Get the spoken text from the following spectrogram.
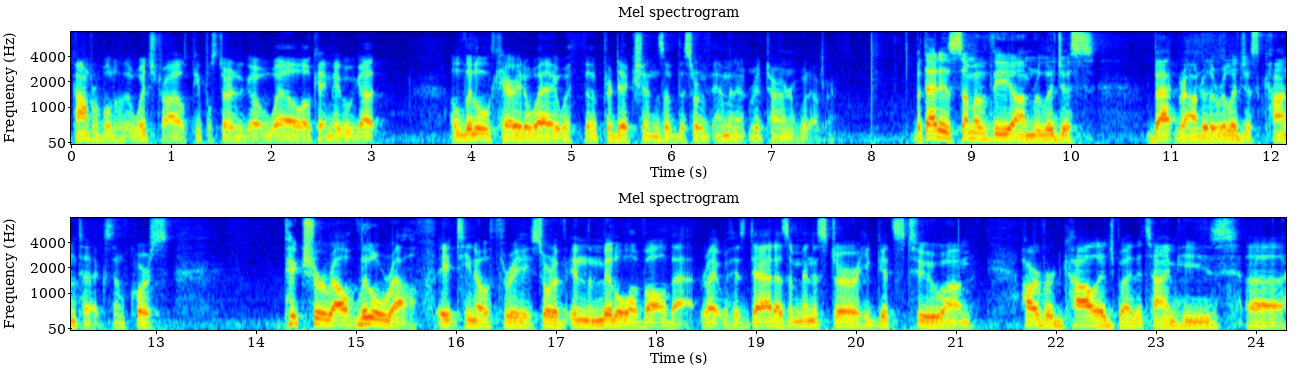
comparable to the witch trials, people started to go, well, okay, maybe we got a little carried away with the predictions of the sort of imminent return or whatever. But that is some of the um, religious background or the religious context. And of course, picture Ralph, little Ralph, 1803, sort of in the middle of all that, right? With his dad as a minister, he gets to um, Harvard College by the time he's, uh,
